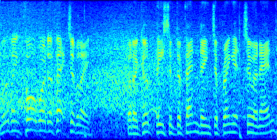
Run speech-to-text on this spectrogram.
Moving forward effectively. But a good piece of defending to bring it to an end.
